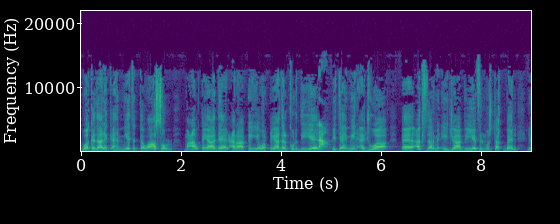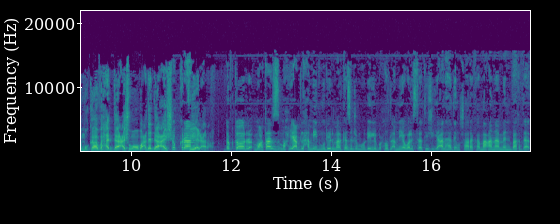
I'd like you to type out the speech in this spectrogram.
وكذلك أهمية التواصل مع القيادة العراقية والقيادة الكردية نعم. لتأمين أجواء أكثر من إيجابية في المستقبل لمكافحة داعش وما بعد داعش شكرا. في العراق. دكتور معتز محيي عبد الحميد مدير المركز الجمهوري للبحوث الأمنية والاستراتيجية على هذه المشاركة معنا من بغداد.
